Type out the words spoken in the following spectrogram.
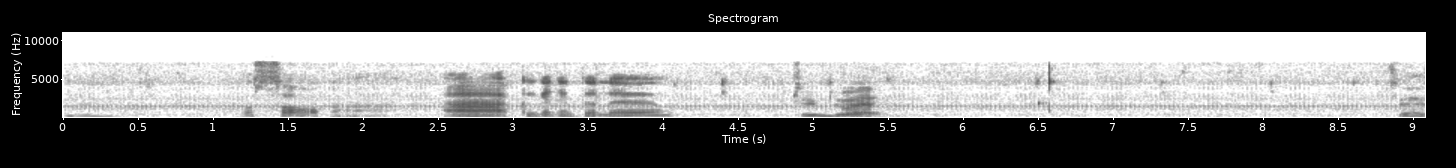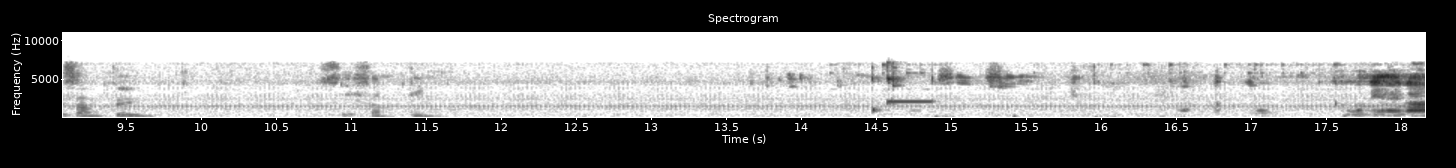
อืมทดสอบอะอ่าขึ้นกันยังเตือนแล้วพิมพ์ด้วย say something say something ดูนี่ให้นะ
